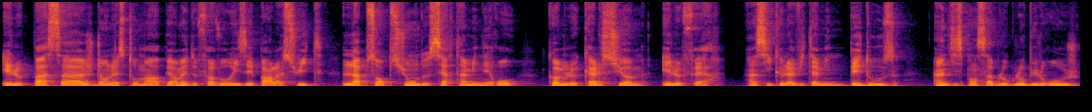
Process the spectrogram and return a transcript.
Et le passage dans l'estomac permet de favoriser par la suite l'absorption de certains minéraux comme le calcium et le fer, ainsi que la vitamine B12 indispensable aux globules rouges,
